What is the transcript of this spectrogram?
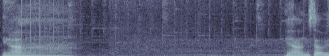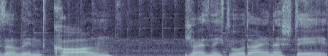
Ja. Ja, und sowieso Wind calm. Ich weiß nicht, wo da einer steht.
